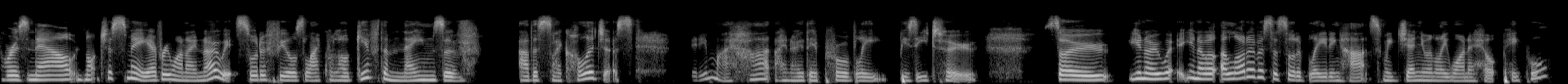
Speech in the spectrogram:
Whereas now, not just me, everyone I know, it sort of feels like, well, I'll give them names of other psychologists. But in my heart, I know they're probably busy too. So, you know, you know, a lot of us are sort of bleeding hearts and we genuinely want to help people.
